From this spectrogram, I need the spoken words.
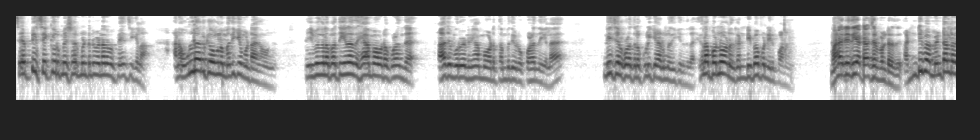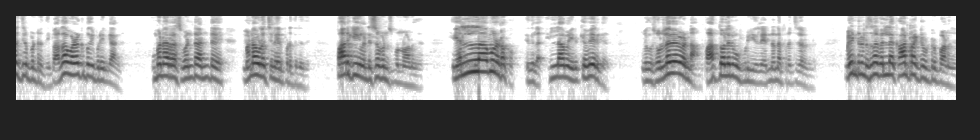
சேஃப்டி செக்யூர் மெஷர்மெண்ட்னு வேணால் நம்ம பேசிக்கலாம். ஆனால் உள்ளே இருக்கவங்கள மதிக்க மாட்டாங்க அவங்க. இவங்களை பார்த்தீங்கன்னா அந்த ஹேமாவோட குழந்தை ராஜமுருகன் ஹேமாவோட தம்பதியோட குழந்தைகளை நீச்சல் குளத்தில் குளிக்க அனுமதிக்கிறதில்ல. இதெல்லாம் பண்ணுவானுங்க கண்டிப்பாக பண்ணியிருப்பானுங்க மன ரீதியா டார்ச்சர் பண்றது. கண்டிப்பாக மென்டல் டார்ச்சர் பண்ணுறது இப்போ அதான் வழக்கு பதிவு பண்ணியிருக்காங்க. உமன் ஹராஸ்மெண்ட் அண்டு மன உளைச்சல் ஏற்படுத்துறது. பார்க்கிங்கில் டிஸ்டர்பன்ஸ் பண்ணுவானுங்க. இது எல்லாமும் நடக்கும். இதில் இல்லாமல் இருக்கவே இருக்காது. இவங்க சொல்லவே வேண்டாம். பார்த்தாலே நமக்கு புரியுது என்னென்ன பிரச்சனை இருக்குது மெயின்டெனன்ஸ்லாம் வெளில கான்ட்ராக்ட் விட்டுருப்பானுங்க.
